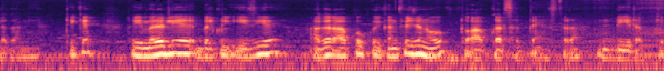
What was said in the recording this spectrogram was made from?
लगानी है, ठीक है? तो ये मेरे लिए बिल्कुल इजी है। अगर आपको कोई कन्फ्यूज़न हो तो आप कर सकते हैं इस तरह डी रख के।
